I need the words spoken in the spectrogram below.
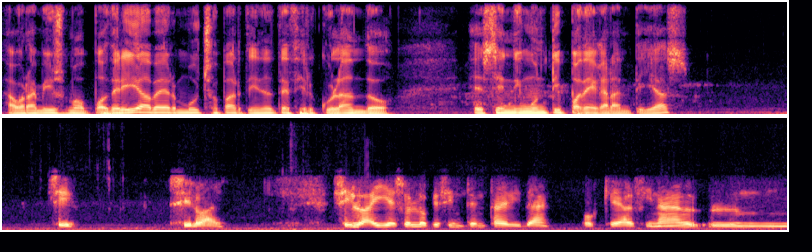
ahora mismo. ¿Podría haber mucho patinete circulando eh, sin ningún tipo de garantías? Sí, sí lo hay. Sí lo hay, eso es lo que se intenta evitar, porque al final mm,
